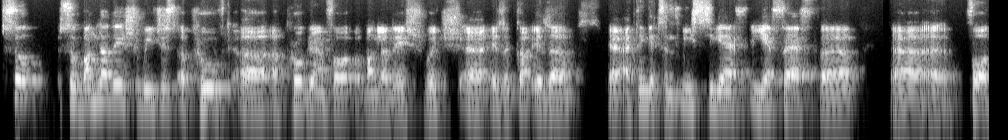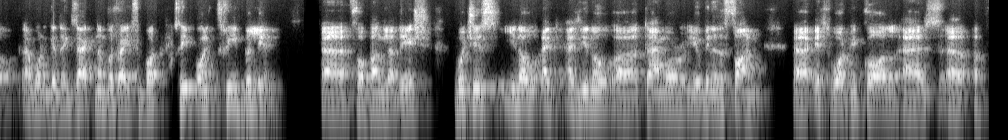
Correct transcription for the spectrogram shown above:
So, so Bangladesh, we just approved uh, a program for Bangladesh, which uh, is a is a uh, think it's an ECF EFF uh, for I want to get the exact numbers right. It's about 3.3 billion uh, for Bangladesh, which is you know as, as you know, uh, or you've been in the fund. Uh, it's what we call as a, a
